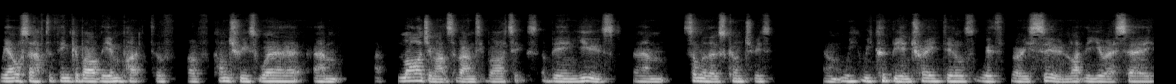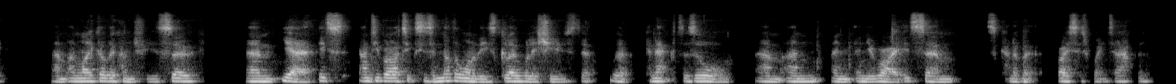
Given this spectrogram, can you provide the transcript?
we also have to think about the impact of, of countries where um, large amounts of antibiotics are being used. Um, some of those countries um, we, we could be in trade deals with very soon, like the USA um, and like other countries. So yeah, it's antibiotics is another one of these global issues that, that connects us all. Um, and, and and you're right, it's um, it's kind of a crisis waiting to happen.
